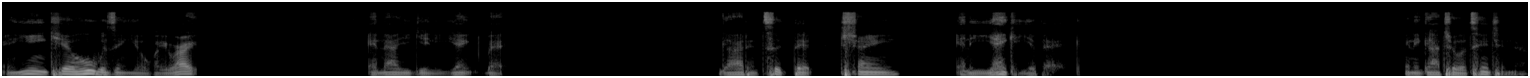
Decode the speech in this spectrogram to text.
and you didn't care who was in your way, right? And now you're getting yanked back. God and took that chain and he yanking you back. And he got your attention now.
